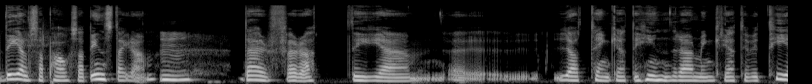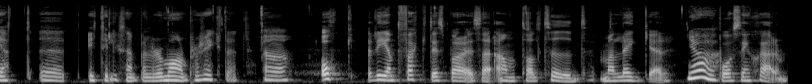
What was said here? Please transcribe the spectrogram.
dels har pausat Instagram. Mm. Därför att det, eh, jag tänker att det hindrar min kreativitet eh, i till exempel romanprojektet. Ja. Och rent faktiskt bara så antal tid man lägger Ja, på sin skärm.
